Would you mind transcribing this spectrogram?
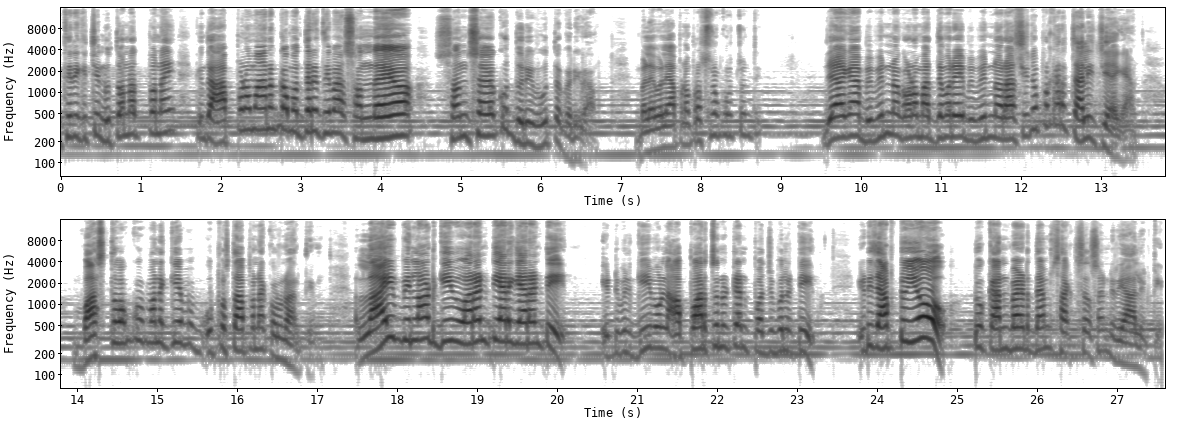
ଏଥିରେ କିଛି ନୂତନତ୍ୱ ନାହିଁ କିନ୍ତୁ ଆପଣମାନଙ୍କ ମଧ୍ୟରେ ଥିବା ସନ୍ଦେହ ସଂଶୟକୁ ଦୂରୀଭୂତ କରିବା ବେଳେବେଳେ ଆପଣ ପ୍ରଶ୍ନ କରୁଛନ୍ତି ଯେ ଆଜ୍ଞା ବିଭିନ୍ନ ଗଣମାଧ୍ୟମରେ ବିଭିନ୍ନ ରାଶି ଯେଉଁ ପ୍ରକାର ଚାଲିଛି ଆଜ୍ଞା ବାସ୍ତବକୁ ମାନେ କିଏ ଉପସ୍ଥାପନା କରୁନାହାନ୍ତି life will not give warranty or guarantee it will give only opportunity and possibility it is up to you to convert them success and reality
